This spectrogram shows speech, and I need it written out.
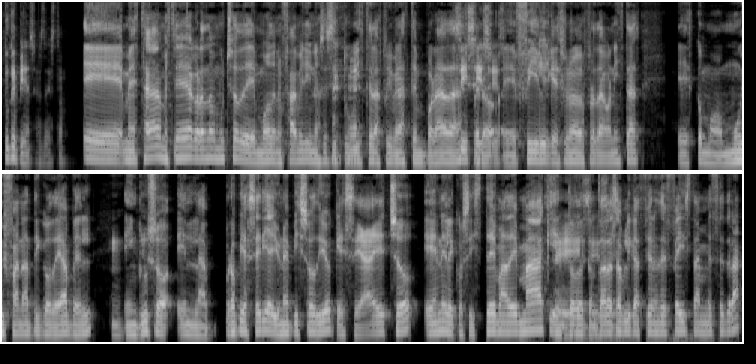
¿Tú qué piensas de esto? Eh, me, está, me estoy acordando mucho de Modern Family. No sé si tú viste las primeras temporadas, sí, sí, pero eh, Phil, que es uno de los protagonistas, es como muy fanático de Apple. E incluso en la propia serie hay un episodio que se ha hecho en el ecosistema de Mac y en todo, con todas las aplicaciones de FaceTime, etcétera.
